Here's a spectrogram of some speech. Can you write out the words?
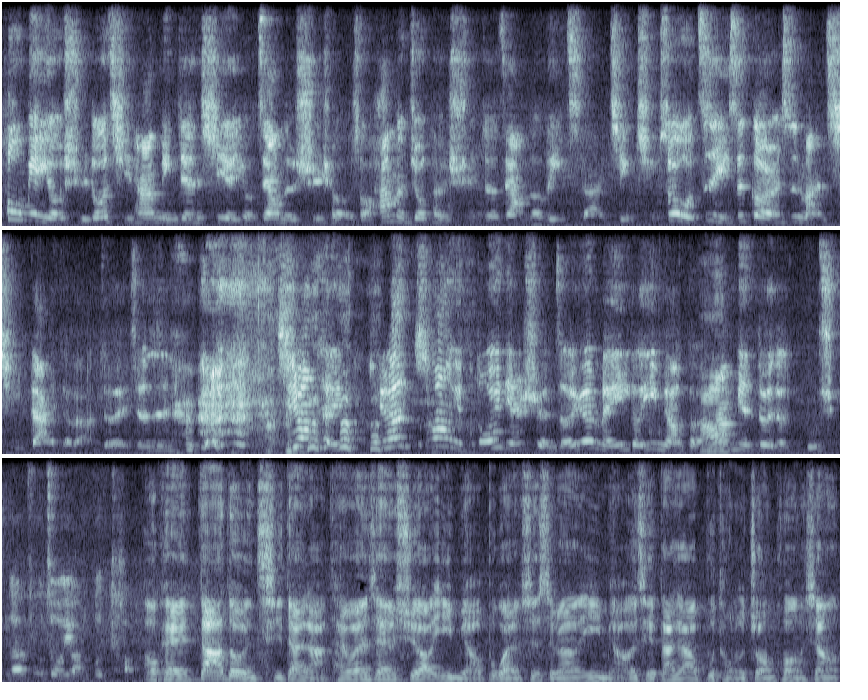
后面有许多其他民间企业有这样的需求的时候，他们就可以循着这样的例子来进行。所以我自己是个人是蛮期待的啦，对，就是 希望可以，因为希望有多一点选择，因为每一个疫苗可能它面对的族群跟副作用不同。OK，大家都很期待啦。台湾现在需要疫苗，不管是什么样的疫苗，而且大家有不同的状况，像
